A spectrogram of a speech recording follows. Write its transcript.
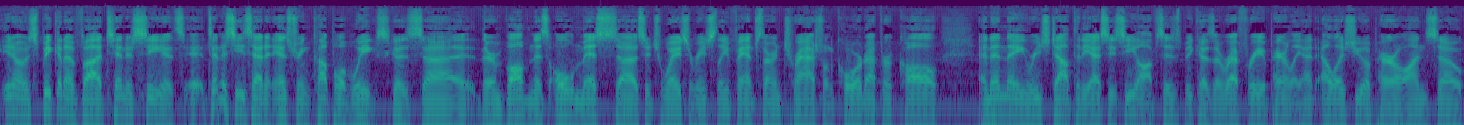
you know, speaking of uh, Tennessee, it's it, Tennessee's had an interesting couple of weeks because uh, they're involved in this Ole Miss uh, situation recently. Fans throwing trash on court after a call, and then they reached out to the SEC offices because a referee apparently had LSU apparel on. So,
